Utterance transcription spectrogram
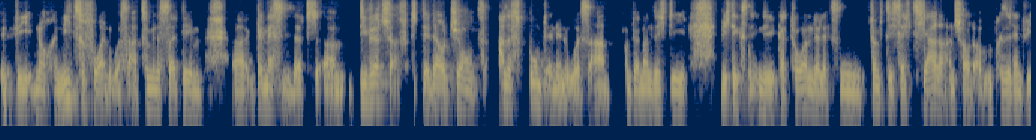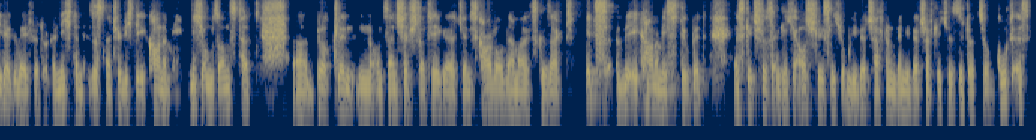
wie noch nie zuvor in den USA, zumindest seitdem äh, gemessen wird. Ähm, die Wirtschaft, der Dow Jones, alles boomt in den USA. Und wenn man sich die wichtigsten Indikatoren der letzten 50, 60 Jahre anschaut, ob ein Präsident wiedergewählt wird oder nicht, dann ist es natürlich die Economy. Nicht umsonst hat äh, Bill Clinton und sein Chefstratege James Carville damals gesagt, it's the economy stupid. Es geht schlussendlich ausschließlich um die Wirtschaft. Und wenn die wirtschaftliche Situation gut ist,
